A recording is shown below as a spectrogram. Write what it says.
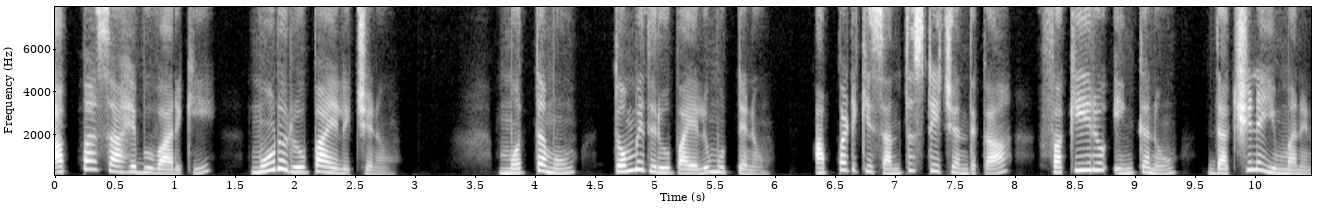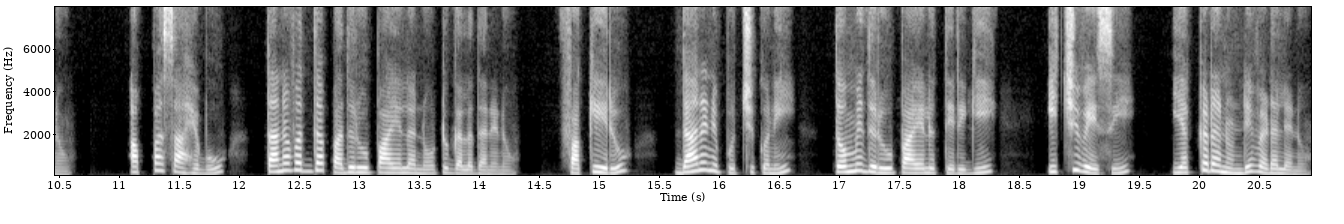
అప్పాసాహెబు వారికి మూడు రూపాయలిచ్చెను. మొత్తము తొమ్మిది రూపాయలు ముట్టెను. అప్పటికి సంతుష్టి చెందక ఫకీరు ఇంకను దక్షిణ ఇమ్మనెను. అప్పసాహెబు తన వద్ద పది రూపాయల నోటు గలదనెను. ఫకీరు దానిని పుచ్చుకొని తొమ్మిది రూపాయలు తిరిగి ఇచ్చివేసి ఎక్కడ నుండి వెడలెను.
